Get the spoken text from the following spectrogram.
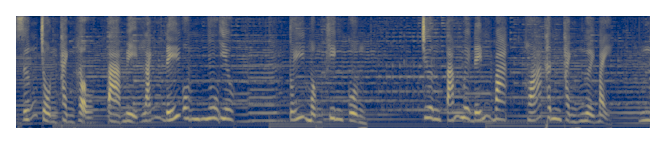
Dưỡng trồn thành hậu, tà mị lánh đế ôn nhu yêu. Túy mộng khinh cuồng. Chương 80 đến 3 Hóa thân thành người bảy. N.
